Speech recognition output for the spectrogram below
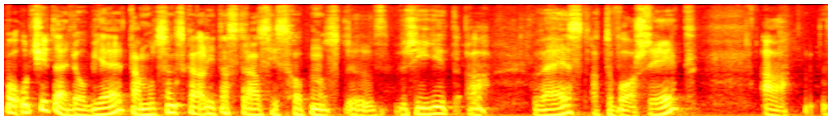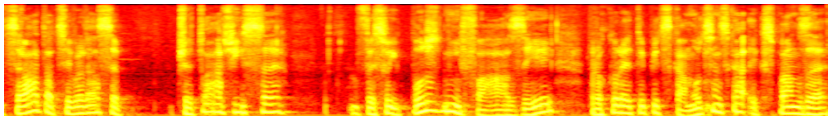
Po určité době ta mocenská elita ztrácí schopnost eh, řídit a vést a tvořit a celá ta civilizace přetváří se ve své pozdní fázi, pro které je typická mocenská expanze,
